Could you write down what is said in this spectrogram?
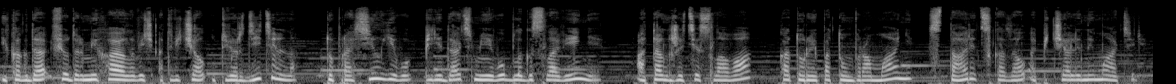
И когда Федор Михайлович отвечал утвердительно, то просил его передать мне его благословение, а также те слова, которые потом в романе старец сказал о печаленной матери.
